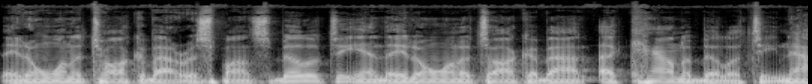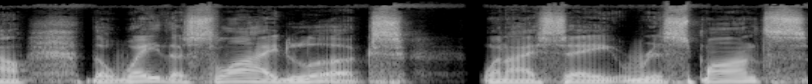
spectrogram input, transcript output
They don't want to talk about responsibility and they don't want to talk about accountability. Now, the way the slide looks when I say response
